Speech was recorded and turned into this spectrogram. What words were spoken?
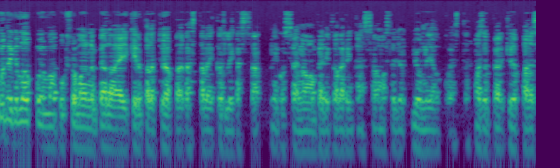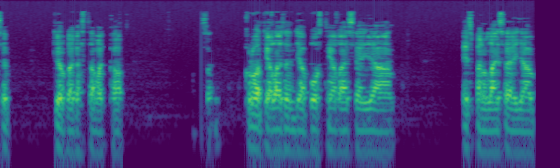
Kuitenkin loppujen lopuksi suomalainen pelaaja ei kilpaile työpaikasta Veikkausliigassa niin kuin sen oman pelikaverin kanssa omasta junnijoukkueesta, vaan se kilpailee se työpaikasta vaikka kroatialaisen ja bosnialaisen ja espanjalaisen ja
